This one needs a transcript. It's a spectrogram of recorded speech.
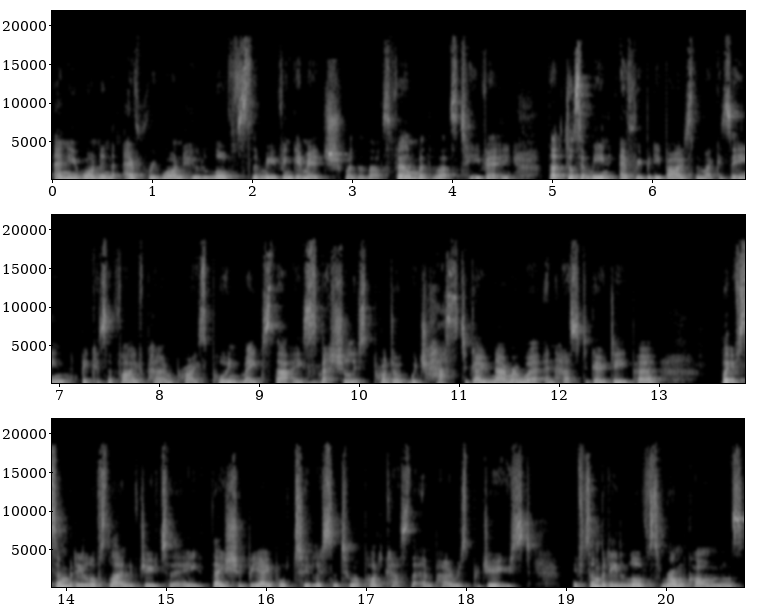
anyone and everyone who loves the moving image, whether that's film, whether that's TV. That doesn't mean everybody buys the magazine because the £5 price point makes that a specialist product which has to go narrower and has to go deeper. But if somebody loves Line of Duty, they should be able to listen to a podcast that Empire has produced. If somebody loves rom coms,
